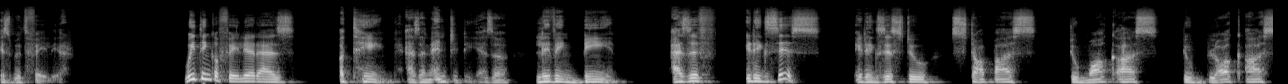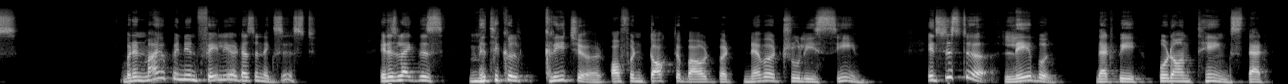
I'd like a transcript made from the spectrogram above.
is with failure. We think of failure as a thing, as an entity, as a living being, as if it exists. It exists to stop us, to mock us, to block us. But in my opinion, failure doesn't exist. It is like this mythical creature often talked about but never truly seen. It's just a label that we put on things that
